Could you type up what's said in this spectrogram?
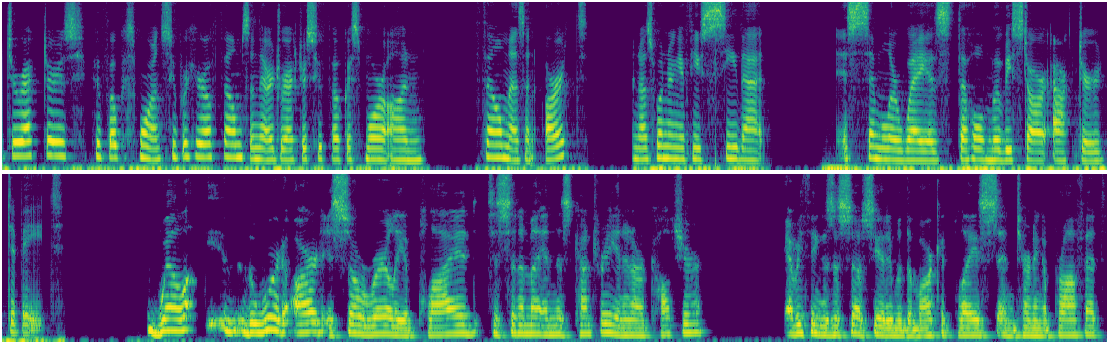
directors who focus more on superhero films, and there are directors who focus more on film as an art. And I was wondering if you see that a similar way as the whole movie star actor debate. Well, the word art is so rarely applied to cinema in this country and in our culture. Everything is associated with the marketplace and turning a profit,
